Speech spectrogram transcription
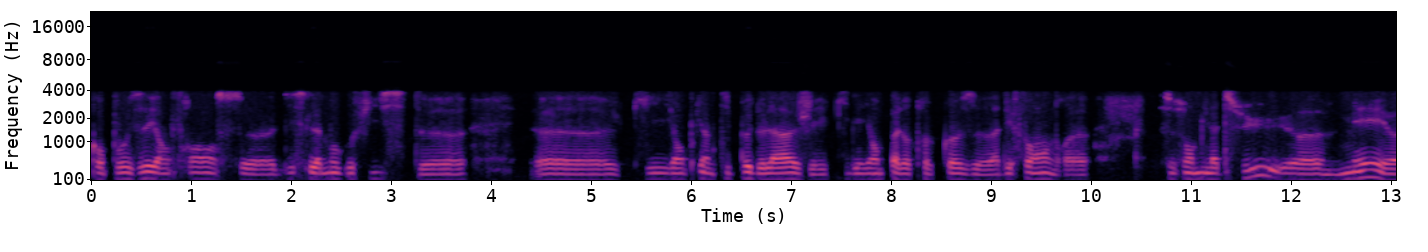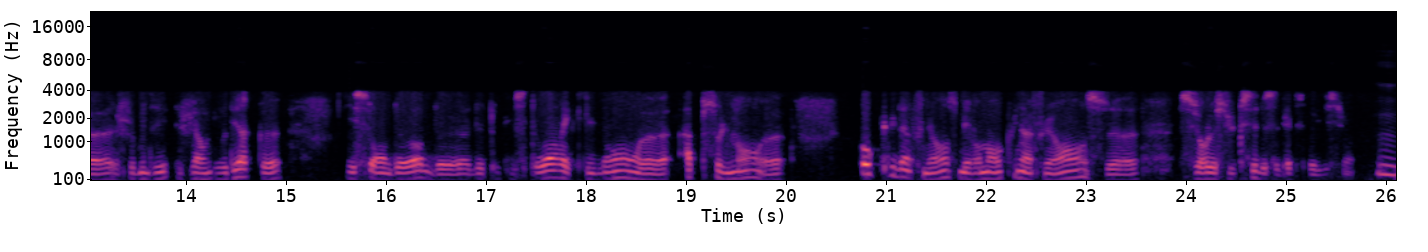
composé en France d'islamo-gauchistes qui ont pris un petit peu de l'âge et qui n'ayant pas d'autre cause à défendre, se sont mis là-dessus. mais je me de vous dire que ils sont en dehors de, de toute l'histoire et qu'ils n'ont absolument aucune influence, mais vraiment aucune influence euh, sur le succès de cette exposition. Hmm.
